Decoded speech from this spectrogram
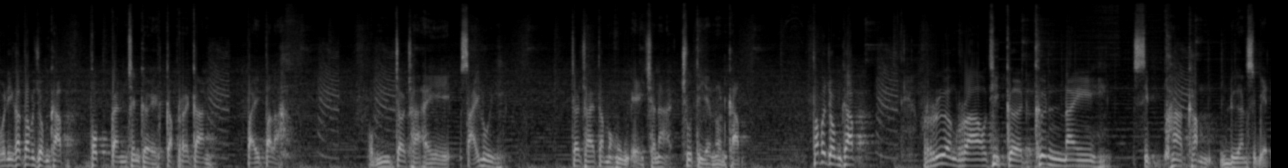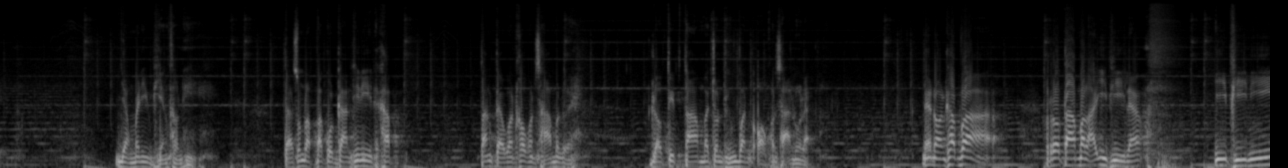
วัสดีครับท่านผู้ชมครับ พบกันเช่นเคยกับรายการไปปะละผมเจ้าชายสายลุย เจ้าชายตมหุงเอกชนะชุติยานนท์ครับท่านผู้ชมครับ เรื่องราวที่เกิดขึ้นใน 15 ค่ำเดือน 11 ยังไม่ได้เพียงเท่านี้ แต่สำหรับปรากฏการณ์ที่นี่นะครับ ตั้งแต่วันเข้าพรรษามาเลย เราติดตามมาจนถึงวันออกพรรษานู่นแหละ แน่นอนครับว่า เราตามมาหลาย EP แล้ว EP นี้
